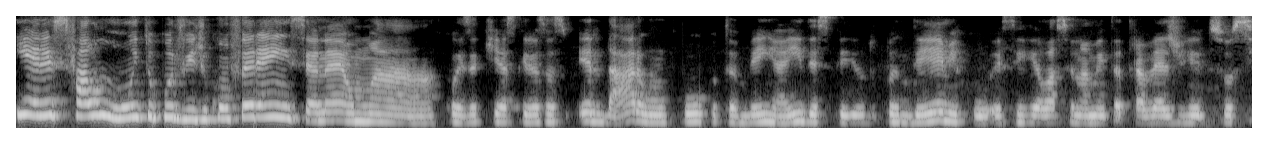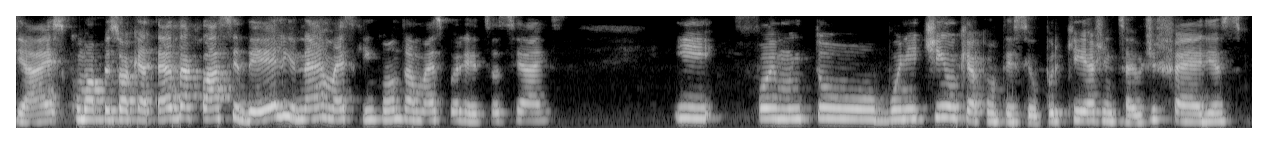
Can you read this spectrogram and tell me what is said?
E eles falam muito por videoconferência, né? Uma coisa que as crianças herdaram um pouco também aí desse período pandêmico, esse relacionamento através de redes sociais, com uma pessoa que até é da classe dele, né? Mas que encontra mais por redes sociais. E foi muito bonitinho o que aconteceu, porque a gente saiu de férias,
